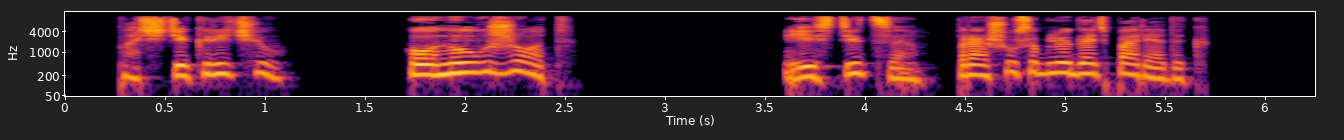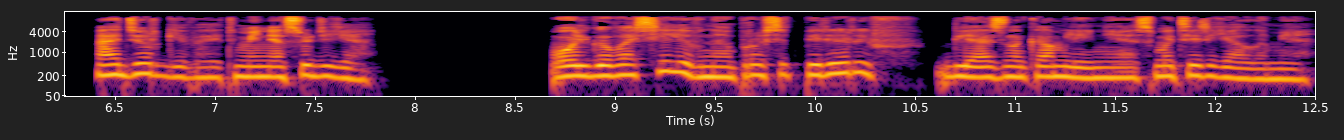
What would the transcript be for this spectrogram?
— почти кричу. «Он лжет». «Истица, прошу соблюдать порядок», — одергивает меня судья. Ольга Васильевна просит перерыв для ознакомления с материалами.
